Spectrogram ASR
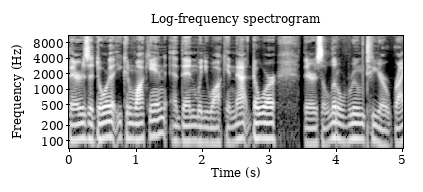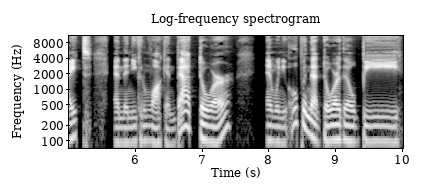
there's a door that you can walk in, and then when you walk in that door, there's a little room to your right, and then you can walk in that door. And when you open that door, there'll be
